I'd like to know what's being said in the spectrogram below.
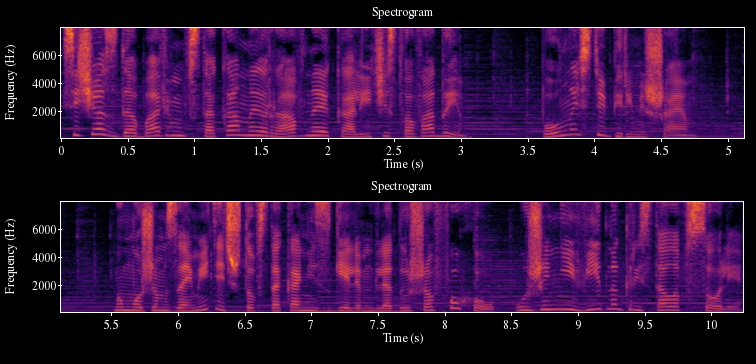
Сейчас добавим в стаканы равное количество воды. Полностью перемешаем. Мы можем заметить, что в стакане с гелем для душа Фохоу уже не видно кристаллов соли.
